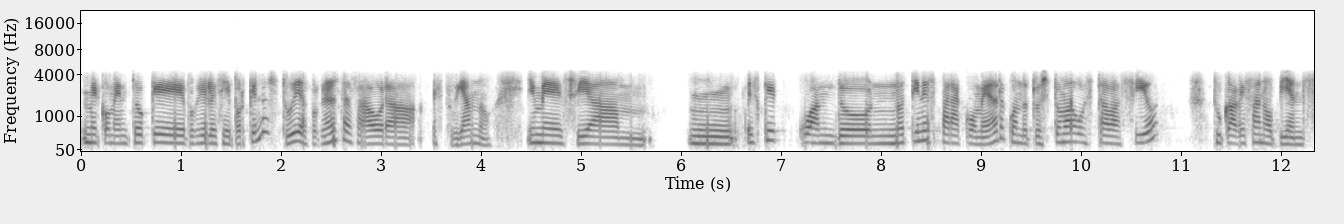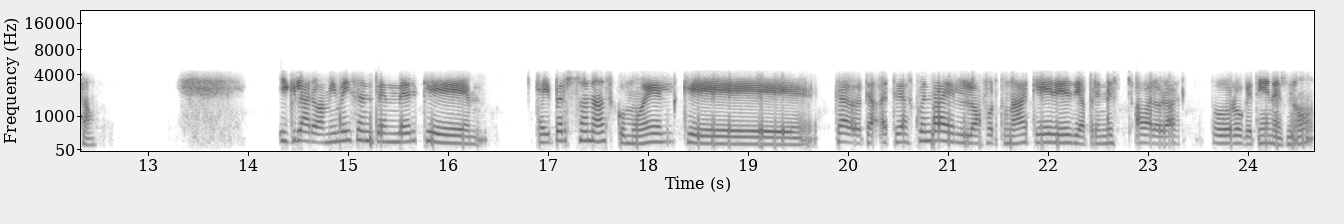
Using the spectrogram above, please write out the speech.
me comentó que, porque yo le decía, ¿por qué no estudias? ¿Por qué no estás ahora estudiando? Y me decía, mm, es que cuando no tienes para comer, cuando tu estómago está vacío, tu cabeza no piensa. Y claro, a mí me hizo entender que, hay personas como él que, claro, te, te das cuenta de lo afortunada que eres y aprendes a valorar todo lo que tienes, ¿no?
